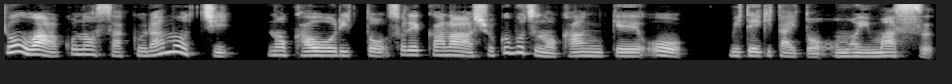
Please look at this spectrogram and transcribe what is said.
今日はこの桜餅の香りと、それから植物の関係を見ていきたいと思います。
